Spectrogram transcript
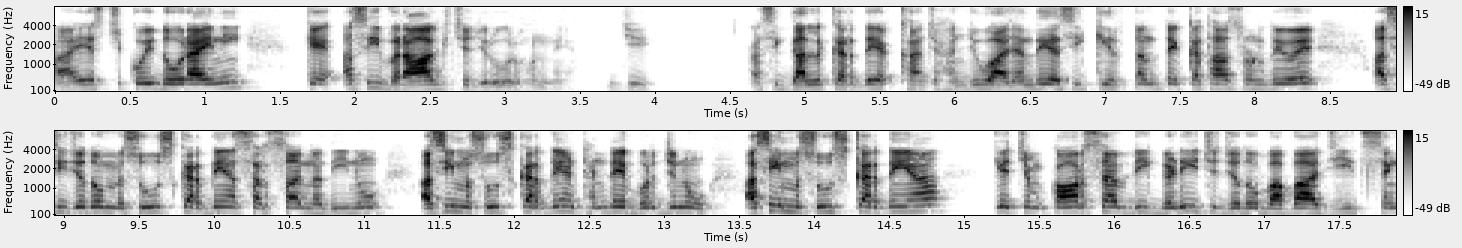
ਹਾਂ ਇਸ 'ਚ ਕੋਈ ਦੋ ਰਾਏ ਨਹੀਂ ਕਿ ਅਸੀਂ ਵਿਰਾਗ 'ਚ ਜ਼ਰੂਰ ਹੁੰਨੇ ਆ ਜੀ। ਅਸੀਂ ਗੱਲ ਕਰਦੇ ਅੱਖਾਂ 'ਚ ਹੰਝੂ ਆ ਜਾਂਦੇ ਅਸੀਂ ਕੀਰਤਨ ਤੇ ਕਥਾ ਸੁਣਦੇ ਹੋਏ ਅਸੀਂ ਜਦੋਂ ਮਹਿਸੂਸ ਕਰਦੇ ਹਾਂ ਸਰਸਾ ਨਦੀ ਨੂੰ ਅਸੀਂ ਮਹਿਸੂਸ ਕਰਦੇ ਹਾਂ ਠੰਡੇ ਬੁਰਜ ਨੂੰ ਅਸੀਂ ਮਹਿਸੂਸ ਕਰਦੇ ਹਾਂ ਕਿ ਚਮਕੌਰ ਸਾਹਿਬ ਦੀ ਗੜੀ 'ਚ ਜਦੋਂ ਬਾਬਾ ਅਜੀਤ ਸਿੰਘ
